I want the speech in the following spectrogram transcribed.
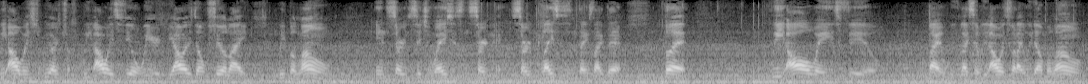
we always we are we always feel weird. We always don't feel like we belong in certain situations and certain certain places and things like that. But we always feel like like I said, we always feel like we don't belong.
